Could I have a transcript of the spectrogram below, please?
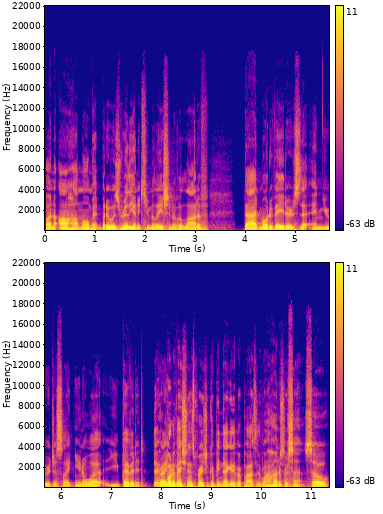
an aha moment, but it was really an accumulation of a lot of bad motivators that and you were just like, you know what? You pivoted. Yeah, right? motivation, inspiration could be negative or positive. 100%. hundred percent. So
